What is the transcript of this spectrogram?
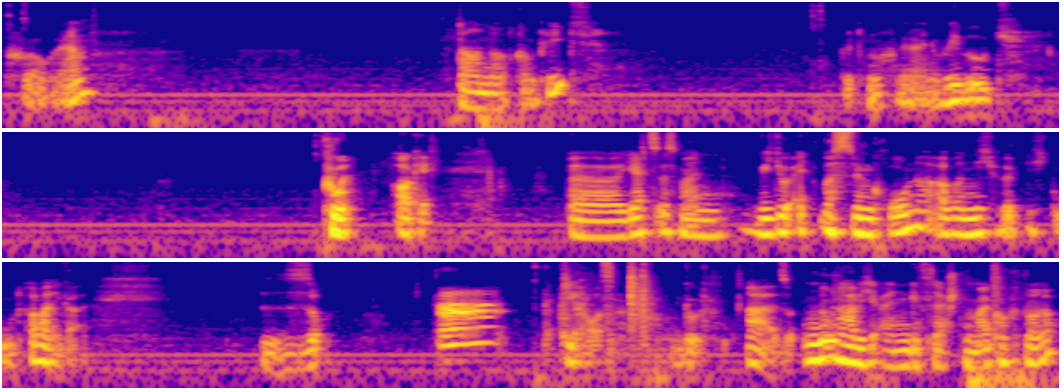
Program. Download complete. Gut, machen wir einen Reboot. Cool, okay. Äh, jetzt ist mein Video etwas synchroner, aber nicht wirklich gut. Aber egal. So. Die raus. Gut. Also, nun habe ich einen geflashten Microcontroller.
